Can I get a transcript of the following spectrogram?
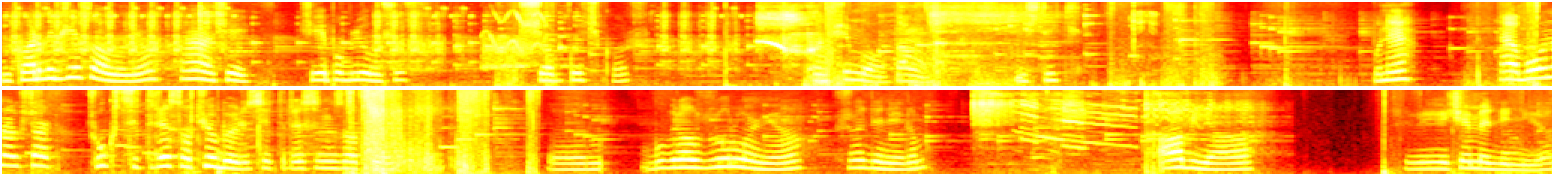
Yukarıda bir şey sallanıyor. Ha şey. Şey yapabiliyormuşuz. Şapka çıkar. Ha şimdi oldu. Tamam. Mistik. Bu ne? Ha bu oyun arkadaşlar çok stres atıyor böyle. Stresinizi atıyor. Ee, bu biraz zor oyun ya. Şuna deneyelim. Abi ya. Şimdi geçemedin diyor.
